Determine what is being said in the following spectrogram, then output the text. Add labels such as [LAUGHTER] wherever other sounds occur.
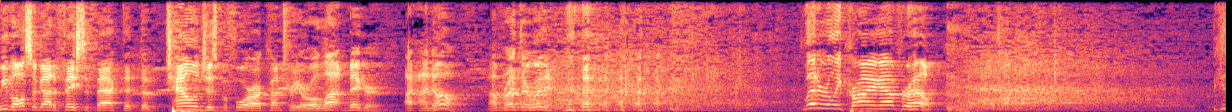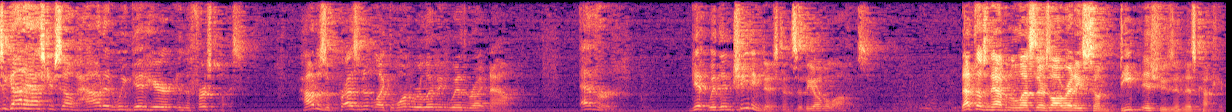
we've also got to face the fact that the challenges before our country are a lot bigger. I, I know. I'm right there with you. [LAUGHS] Literally crying out for help. because you got to ask yourself, how did we get here in the first place? How does a president like the one we're living with right now ever get within cheating distance of the Oval Office? That doesn't happen unless there's already some deep issues in this country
